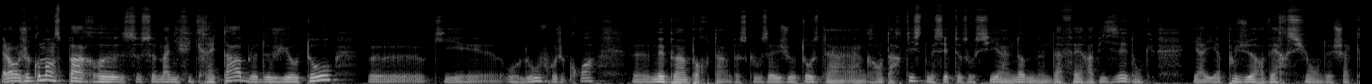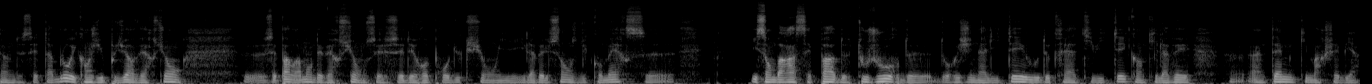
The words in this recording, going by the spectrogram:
Alors je commence par ce, magnifique rétable de Giotto, qui est au Louvre, je crois, mais peu importe, hein, parce que vous savez, Giotto c'est un, grand artiste, mais c'était aussi un homme d'affaires avisé, donc il y, a, plusieurs versions de chacun de ces tableaux, et quand je dis plusieurs versions, euh, c'est pas vraiment des versions, c'est des reproductions. Il, avait le sens du commerce. Euh, il s'embarrassait pas de toujours d'originalité ou de créativité quand il avait euh, un thème qui marchait bien.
